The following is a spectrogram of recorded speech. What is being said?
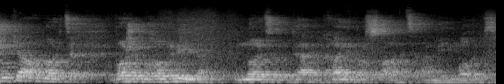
життя множиться, Боже благовоління множиться до тебе. Хай прославиться. Амінь. Молимося.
